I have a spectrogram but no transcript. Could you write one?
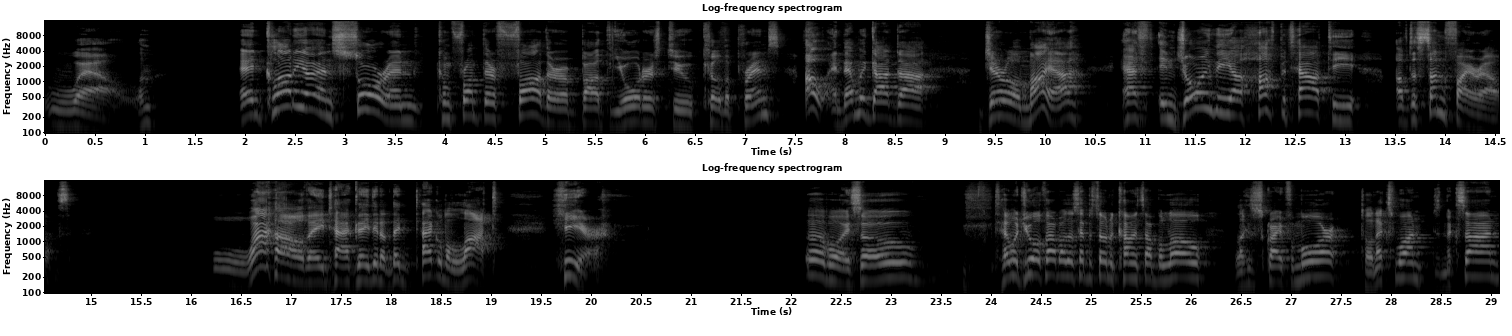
well. And Claudia and Soren confront their father about the orders to kill the prince. Oh, and then we got uh, General Maya as enjoying the uh, hospitality of the Sunfire Elves. Wow, they tack they did a, they tackled a lot here. Oh boy, so tell me what you all thought about this episode in the comments down below. Like and subscribe for more. Till next one, this is Mecha-san.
